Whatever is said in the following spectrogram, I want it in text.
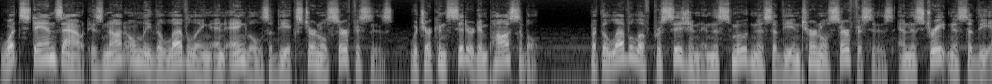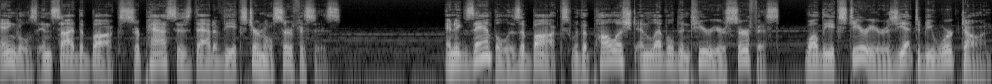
What stands out is not only the leveling and angles of the external surfaces, which are considered impossible, but the level of precision in the smoothness of the internal surfaces and the straightness of the angles inside the box surpasses that of the external surfaces. An example is a box with a polished and leveled interior surface, while the exterior is yet to be worked on,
